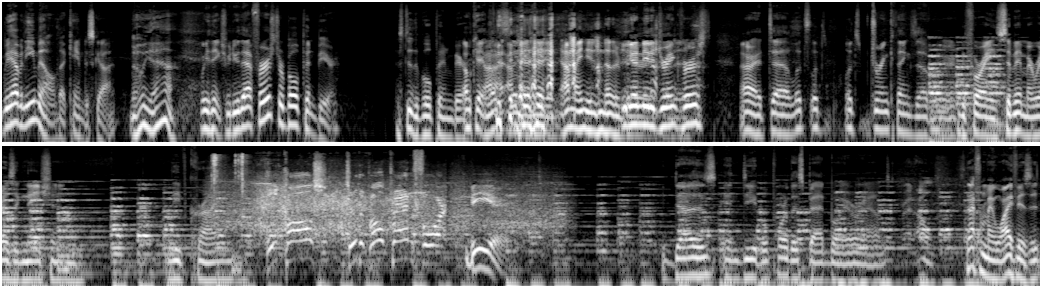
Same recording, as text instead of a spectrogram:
we have an email that came to Scott. Oh yeah. What do you think? Should we do that first or bullpen beer? Let's do the bullpen beer. Okay, I, I, might, need, I might need another. You're gonna need a drink first. All right, uh, let's let's let's drink things up here. before I submit my resignation. Leave crying. He calls to the bullpen for Beer. He does indeed. We'll pour this bad boy around. Right home. It's not for my wife, is it?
